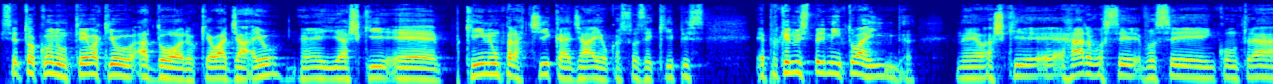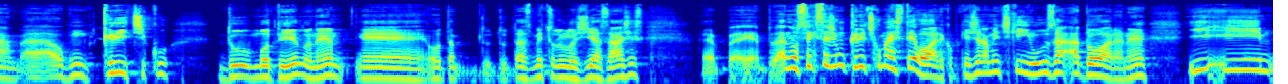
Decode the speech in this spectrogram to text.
Você tocou num tema que eu adoro, que é o Agile, né? e acho que é, quem não pratica Agile com as suas equipes é porque não experimentou ainda. Né? Eu acho que é raro você, você encontrar ah, algum crítico do modelo, né, é, ou da, do, das metodologias ágeis, é, é, a não ser que seja um crítico mais teórico, porque geralmente quem usa adora, né? E,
